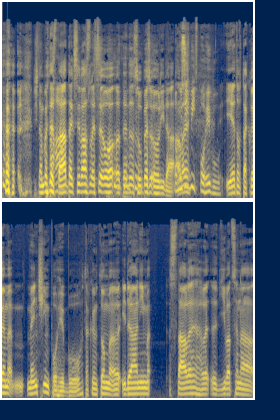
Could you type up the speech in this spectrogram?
Když tam budete Aha. stát, tak si vás lese o, ten soupeř ohlídá. To musíš být v pohybu. Je to v takovém menším pohybu, takovém tom eh, ideálním stále dívat se na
